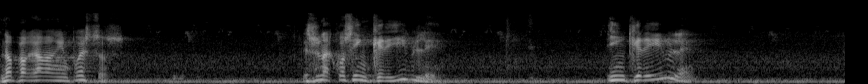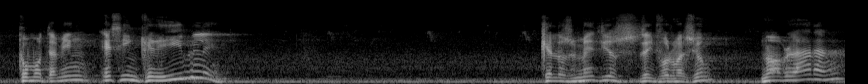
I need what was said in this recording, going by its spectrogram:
no pagaban impuestos. Es una cosa increíble, increíble. Como también es increíble que los medios de información no hablaran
